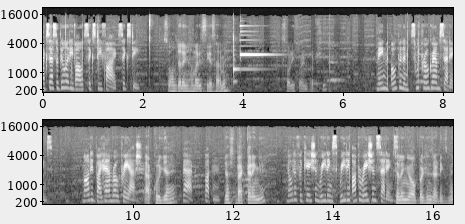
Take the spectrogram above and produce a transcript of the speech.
Accessibility vault 65 60. So हम चलेंगे हमारे सी एस आर में। Sorry for interruption Main open and switch program settings. Modded by Hamro Prayash. App खुल गया है Back button. जस्ट बैक करेंगे Notification readings reading operation settings. चलेंगे ऑपरेशन सेटिंग्स में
